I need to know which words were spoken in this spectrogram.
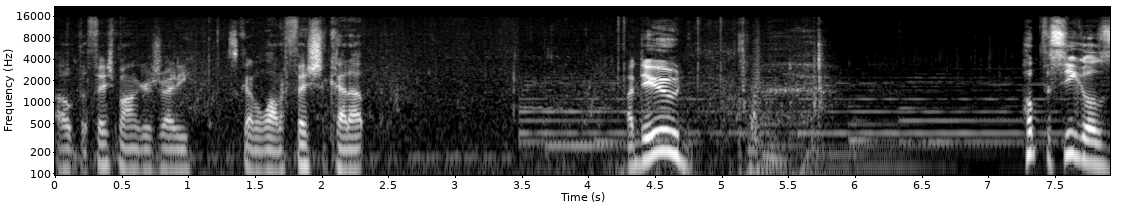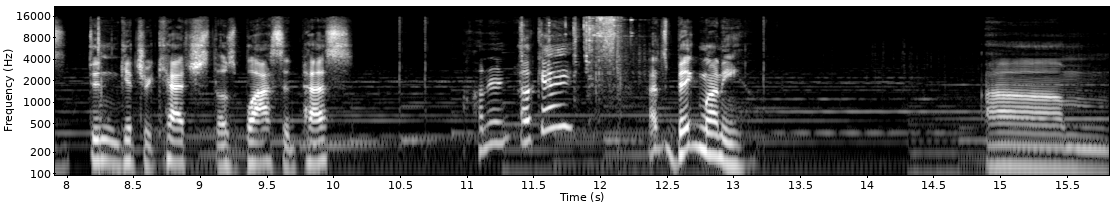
Oh, the fishmonger's ready. He's got a lot of fish to cut up. My dude. Hope the seagulls didn't get your catch, those blasted pests. 100. Okay. That's big money. Um.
